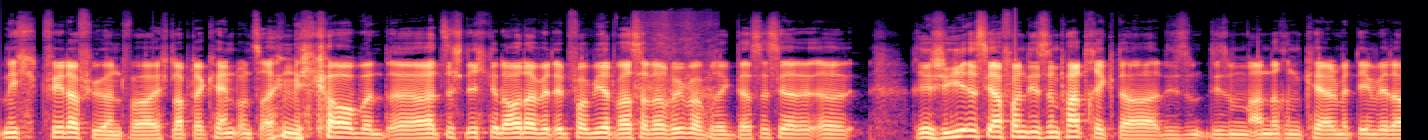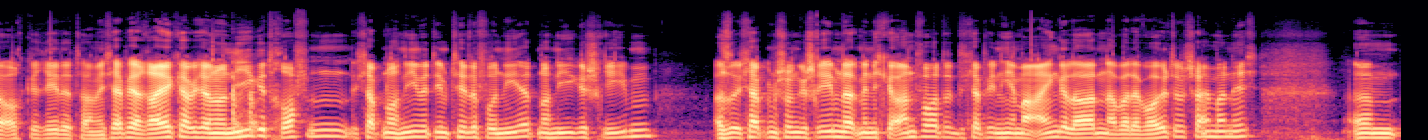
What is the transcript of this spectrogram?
nicht federführend war. Ich glaube, der kennt uns eigentlich kaum und äh, hat sich nicht genau damit informiert, was er darüber bringt. Das ist ja. Äh, Regie ist ja von diesem Patrick da, diesem, diesem anderen Kerl, mit dem wir da auch geredet haben. Ich habe ja Reik habe ich ja noch nie getroffen, ich habe noch nie mit ihm telefoniert, noch nie geschrieben. Also ich habe ihm schon geschrieben, der hat mir nicht geantwortet. Ich habe ihn hier mal eingeladen, aber der wollte scheinbar nicht. Ähm,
